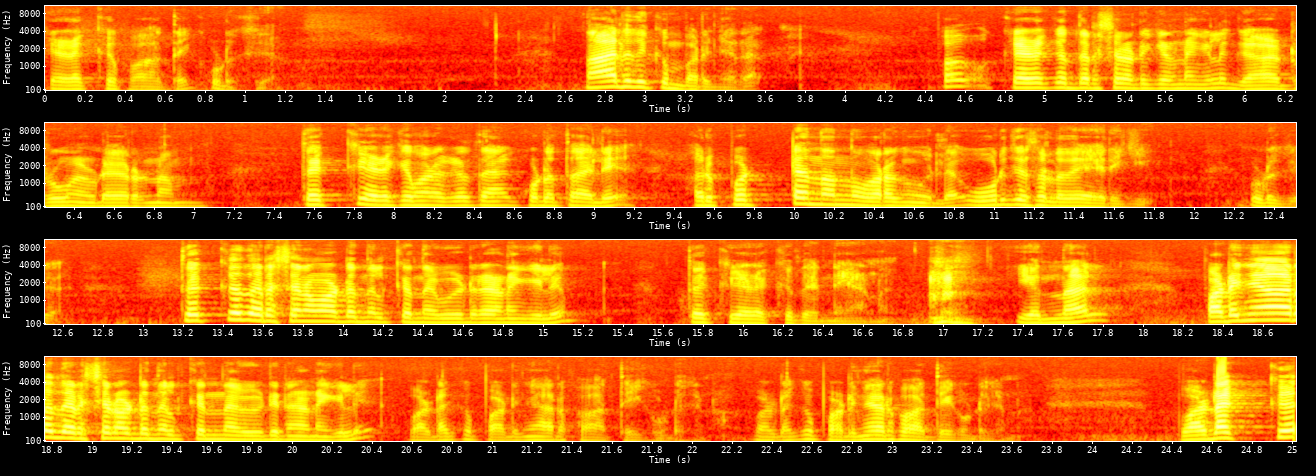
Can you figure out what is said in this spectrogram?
കിഴക്ക് ഭാഗത്തേക്ക് കൊടുക്കുക. നാല് ദിക്കും പറഞ്ഞുതരാം. അപ്പോൾ കിഴക്ക് ദർശനം എടുക്കുകയാണെങ്കിൽ ഗാർഡ് റൂം എവിടെ വരണം തെക്ക് കിഴക്ക് മുറക്കത്ത് കൊടുത്താൽ അവർ പെട്ടെന്നൊന്നും ഉറങ്ങില്ല ഊർജസ്വലതയായിരിക്കും കൊടുക്കുക. തെക്ക് ദർശനമായിട്ട് നിൽക്കുന്ന വീടിനാണെങ്കിലും തെക്ക് കിഴക്ക് തന്നെയാണ്. എന്നാൽ പടിഞ്ഞാറ് ദർശനമായിട്ട് നിൽക്കുന്ന വീടിനാണെങ്കിൽ വടക്ക് പടിഞ്ഞാറ് ഭാഗത്തേക്ക് കൊടുക്കണം വടക്ക് പടിഞ്ഞാറ് ഭാഗത്തേക്ക് കൊടുക്കണം വടക്ക്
